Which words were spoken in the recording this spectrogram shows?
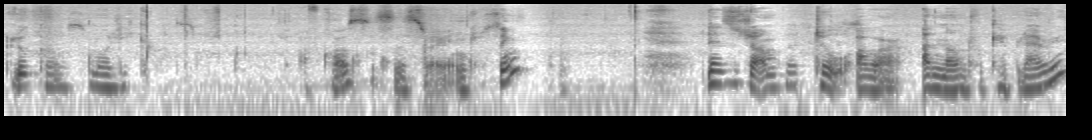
glucose molecules. Of course, this is very interesting. Let's jump to our unknown vocabulary.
